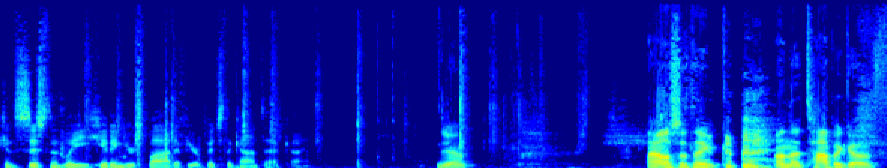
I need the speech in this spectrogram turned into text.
consistently hitting your spot if you're a pitch to contact guy. Yeah. I also think on the topic of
